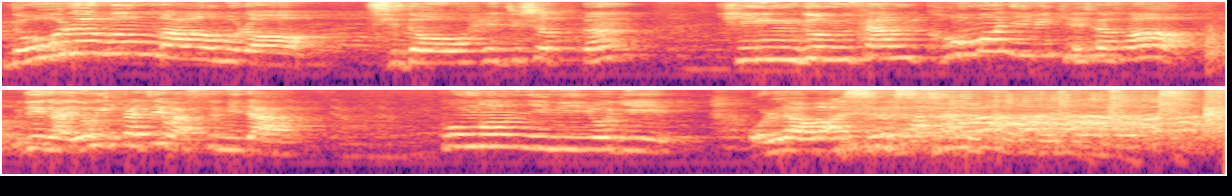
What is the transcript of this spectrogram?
노름은 마음으로 지도해 주셨던 김금상 고모님이 계셔서 우리가 여기까지 왔습니다. 고모님이 여기 올라와 주셨습니다.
